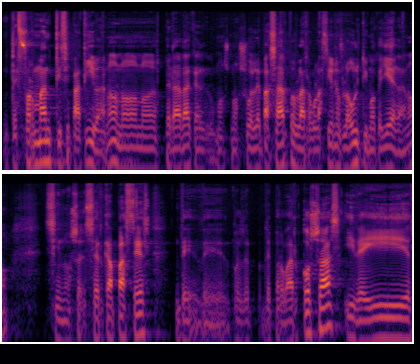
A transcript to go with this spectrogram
de forma anticipativa, ¿no? No, no esperar a que, como nos suele pasar, pues la regulación es lo último que llega, ¿no? sino ser capaces pues de, probar cosas y de ir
